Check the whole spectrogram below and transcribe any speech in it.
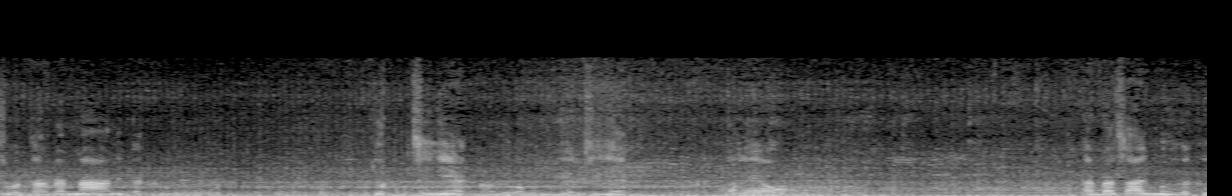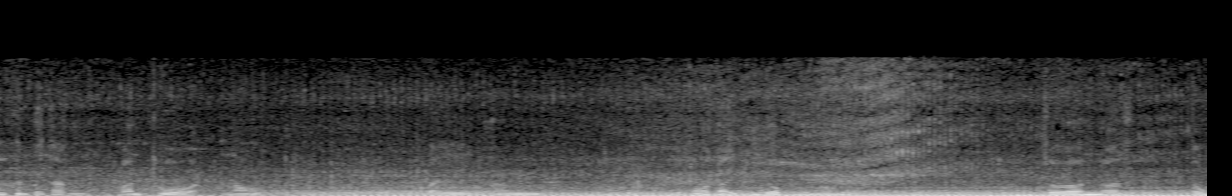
ส่ วนทางด้านหน้านี่ก็คือจุดสี่แยกเนาะหรือว่าวงเวียนสี่แยกตะแล้ว ทางด้านซ้ายมือก็คือขึ้นไปทางบ้านทั่วเนาะไปทางหอไตรปิฎกส่วนตรง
